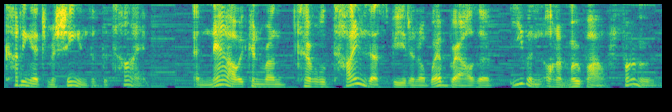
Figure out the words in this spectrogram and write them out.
cutting-edge machines of the time, and now it can run several times that speed in a web browser, even on a mobile phone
